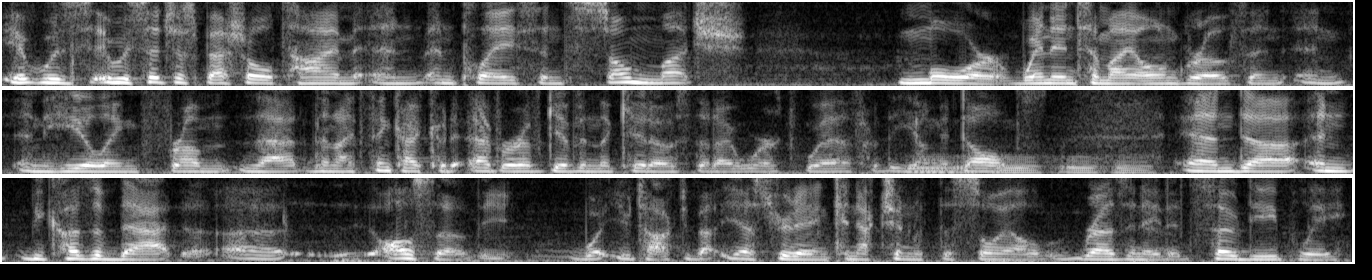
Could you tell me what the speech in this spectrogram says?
it was it was such a special time and, and place and so much more went into my own growth and, and, and healing from that than I think I could ever have given the kiddos that I worked with or the young adults. And, uh, and because of that, uh, also the, what you talked about yesterday in connection with the soil resonated so deeply.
